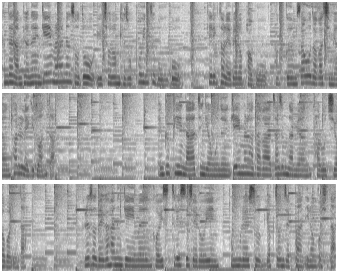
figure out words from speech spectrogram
근데 남편은 게임을 하면서도 일처럼 계속 포인트 모으고 캐릭터 레벨업하고 가끔 싸우다가 지면 화를 내기도 한다. MVP인 나 같은 경우는 게임을 하다가 짜증나면 바로 지워버린다. 그래서 내가 하는 게임은 거의 스트레스 제로인 동물의 숲, 역전 재판 이런 것이다.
